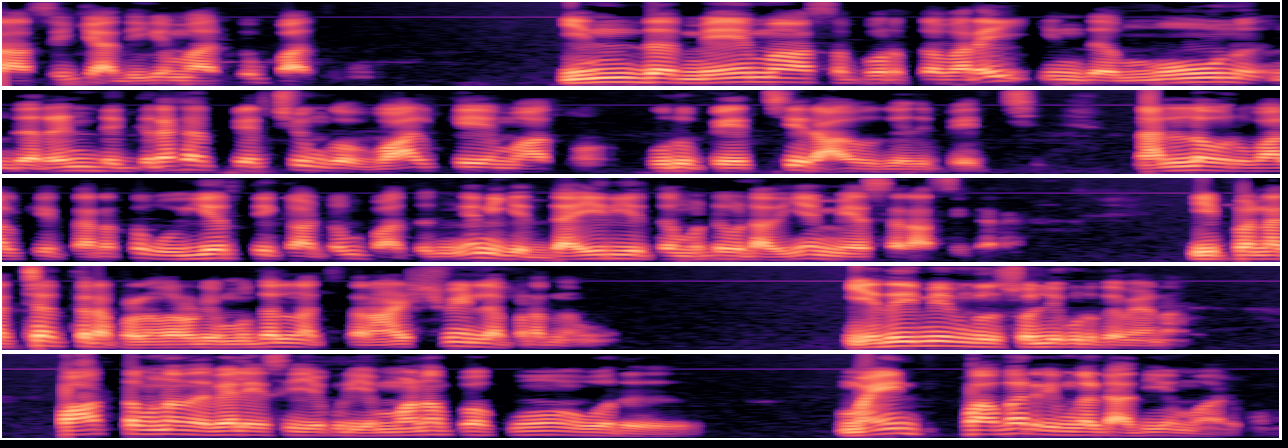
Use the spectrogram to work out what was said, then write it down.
ராசிக்கு அதிகமா இருக்கு பார்த்துக்கோங்க. இந்த மே மாதம் பொறுத்தவரை இந்த மூணு இந்த ரெண்டு கிரக பயிற்சி உங்க வாழ்க்கையை மாத்தும் குரு பேச்சு ராகுகதி பேச்சு நல்ல ஒரு வாழ்க்கை தரத்தை உயர்த்தி காட்டும் பார்த்துக்கோங்க. நீங்க தைரியத்தை மட்டும் விடாதீங்க மேச ராசிக்காரன் இப்ப நட்சத்திர பலன் அவருடைய முதல் நட்சத்திரம் அஸ்வினில் பிறந்தவங்க. எதையுமே இவங்களுக்கு சொல்லிக் கொடுக்க வேணாம். பார்த்தோம்னா அந்த வேலையை செய்யக்கூடிய மனப்பக்குவம் ஒரு மைண்ட் பவர் இவங்கள்ட்ட அதிகமா இருக்கும்.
